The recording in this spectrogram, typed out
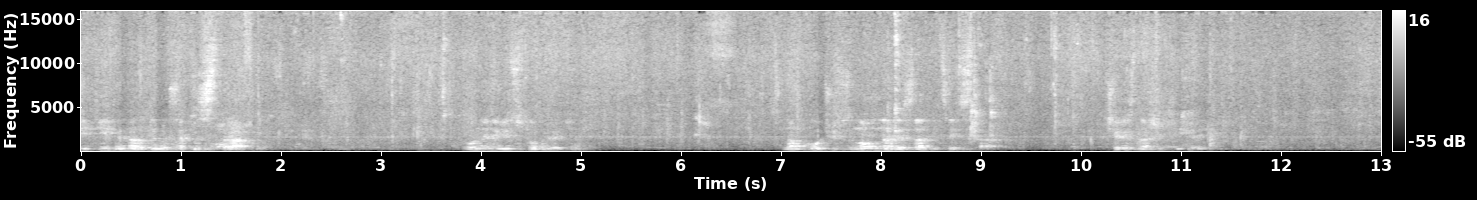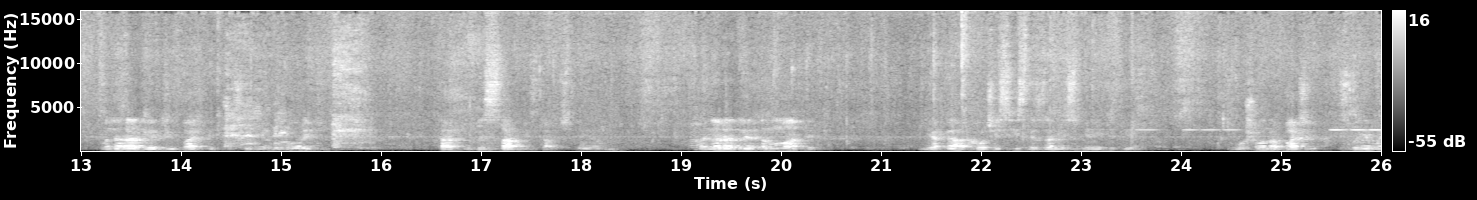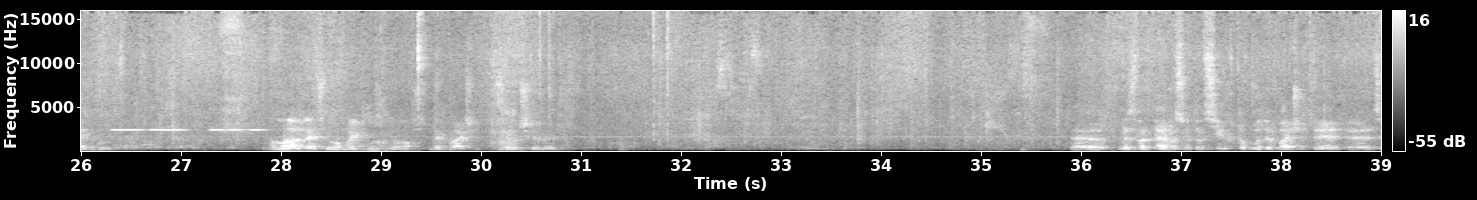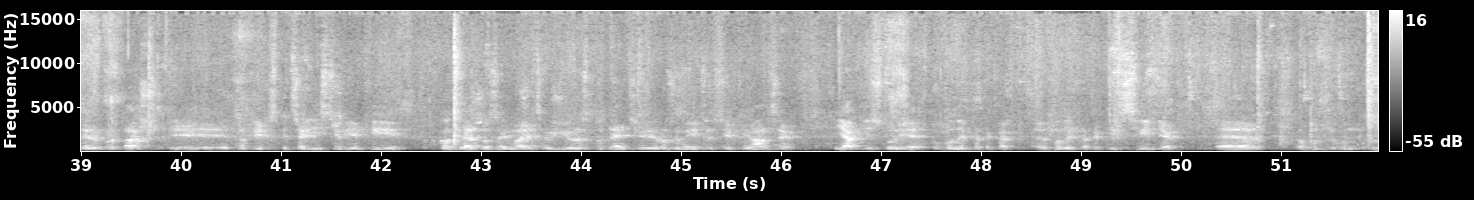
Ці діти народилися без страху. Вони не відступлять. Нам хочуть знов нав'язати цей страх через наших дітей. Мене радує твій батько, сьогодні говорить, так і без сам віддав стояв. Мене радує там мати, яка хоче сісти замість своєї дитини, тому що вона бачить своє майбутнє. Влада цього майбутнього не бачить, це очевидно. Е, Ми звертаємося до всіх, хто буде бачити е, цей репортаж, і до тих спеціалістів, які конкретно займаються юриспруденцією, розуміють у всіх нюансах, як існує велика така е, велика такий світ, як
